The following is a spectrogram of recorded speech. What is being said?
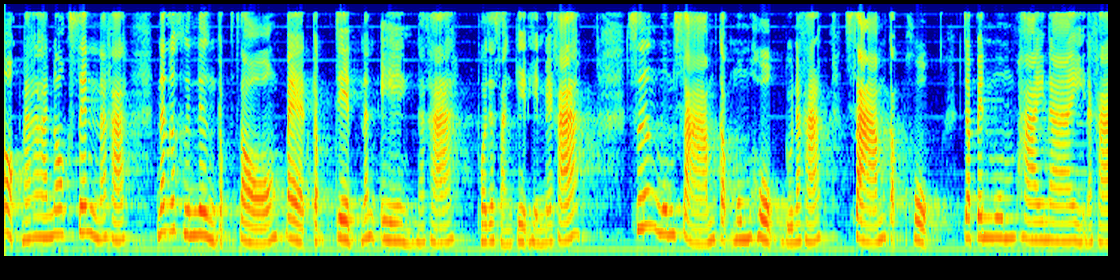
อกนะคะ นอกเส้นนะคะ นั่นก็คือ 1 กับ 2 8 กับ 7 นั่นเองนะคะ พอจะสังเกตเห็นไหมคะ ซึ่งมุม 3 กับมุม 6 ดูนะคะ 3 กับ 6 จะเป็นมุมภายในนะคะ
